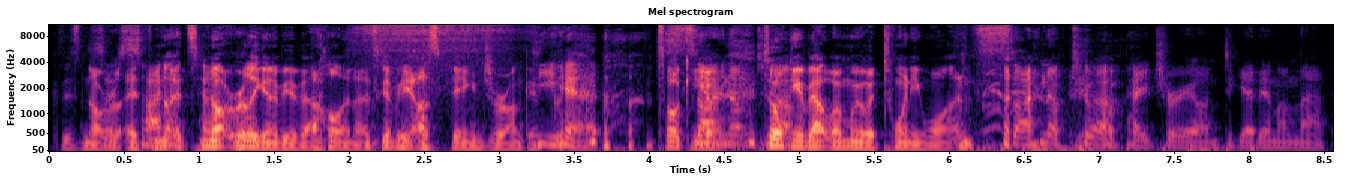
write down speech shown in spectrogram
because it's not So re- it's sign not up it's to- not really going to be about Hollow Knight. It's going to be us being drunk and Yeah. talking Sign ab- up to talking our- about when we were 21. sign up to our Patreon to get in on that.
